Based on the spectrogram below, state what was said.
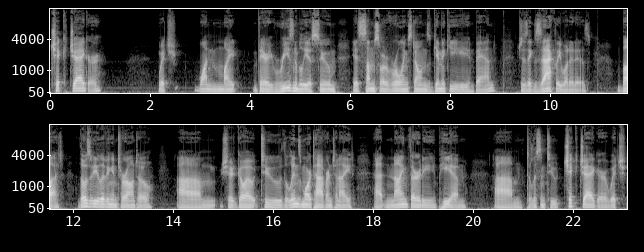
Chick Jagger, which one might very reasonably assume is some sort of Rolling Stones gimmicky band, which is exactly what it is. But those of you living in Toronto um, should go out to the Linsmore Tavern tonight at 9:30 p.m. Um, to listen to Chick Jagger, which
